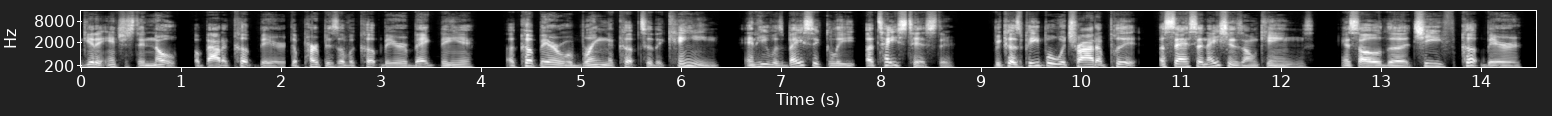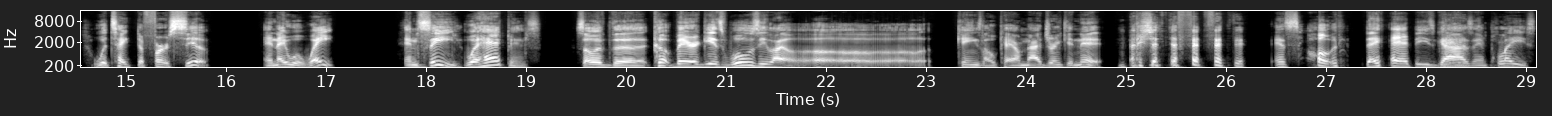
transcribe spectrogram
get an interesting note about a cupbearer. The purpose of a cupbearer back then, a cupbearer would bring the cup to the king, and he was basically a taste tester because people would try to put assassinations on kings. And so the chief cupbearer would take the first sip and they would wait and see what happens. So if the cupbearer gets woozy, like, uh, King's okay, I'm not drinking that. and so they had these guys in place.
